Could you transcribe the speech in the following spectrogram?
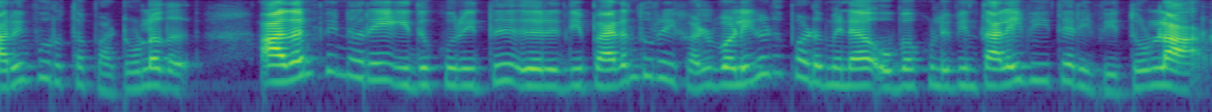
அறிவுறுத்தப்பட்டுள்ளது. அதன் பின்னரே இதுகுறித்து இறுதி பரிந்துரைகள் வெளியிடப்படும் என உபகுழுவின் தலைவி தெரிவித்துள்ளார்.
